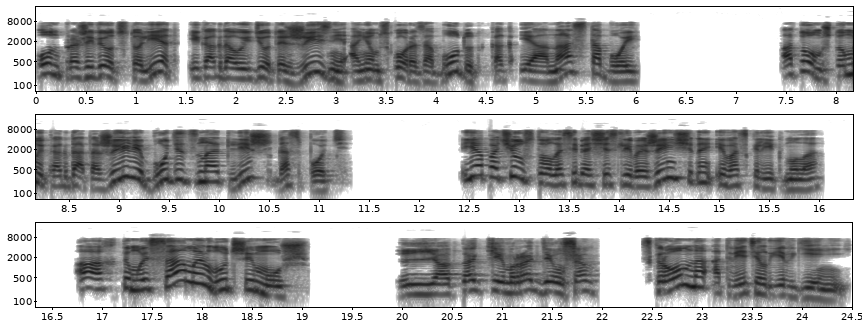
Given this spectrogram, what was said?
Он проживет сто лет, и когда уйдет из жизни, о нем скоро забудут, как и она с тобой. О том, что мы когда-то жили, будет знать лишь Господь. Я почувствовала себя счастливой женщиной и воскликнула. «Ах, ты мой самый лучший муж!» «Я таким родился!» Скромно ответил Евгений.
